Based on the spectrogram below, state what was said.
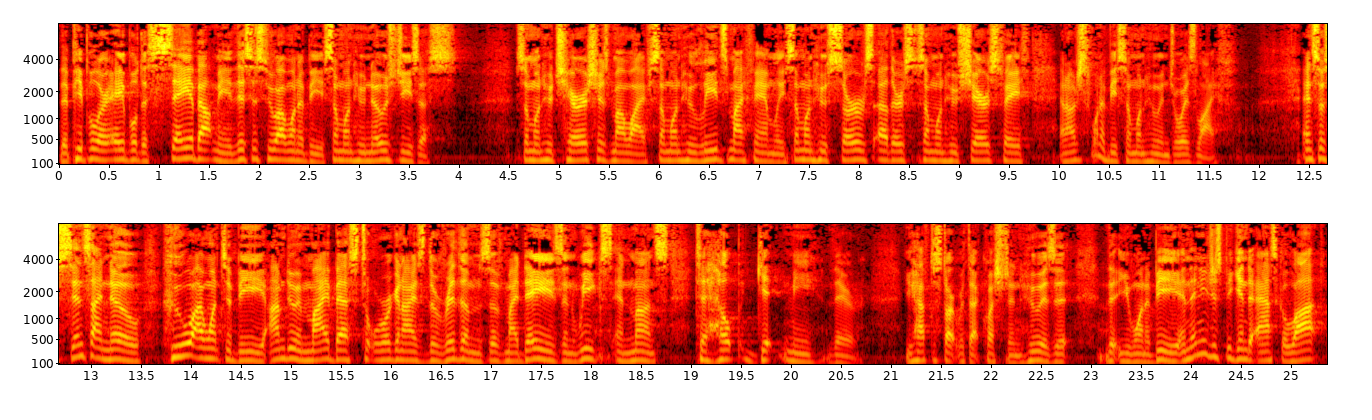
That people are able to say about me, this is who I want to be. Someone who knows Jesus someone who cherishes my wife, someone who leads my family, someone who serves others, someone who shares faith, and I just want to be someone who enjoys life. And so since I know who I want to be, I'm doing my best to organize the rhythms of my days and weeks and months to help get me there. You have to start with that question. Who is it that you want to be? And then you just begin to ask a lot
